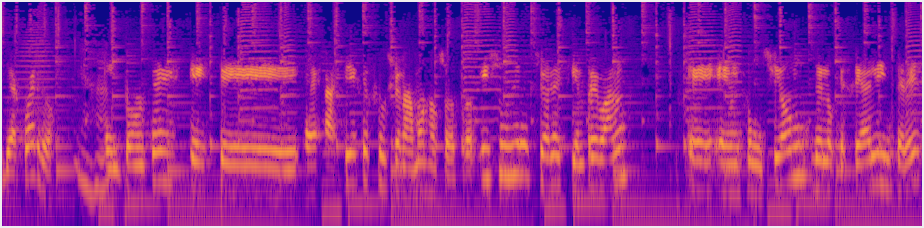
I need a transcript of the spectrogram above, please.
¿De acuerdo? Ajá. Entonces, este, eh, así es que funcionamos nosotros. Y sus direcciones siempre van eh, en función de lo que sea el interés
